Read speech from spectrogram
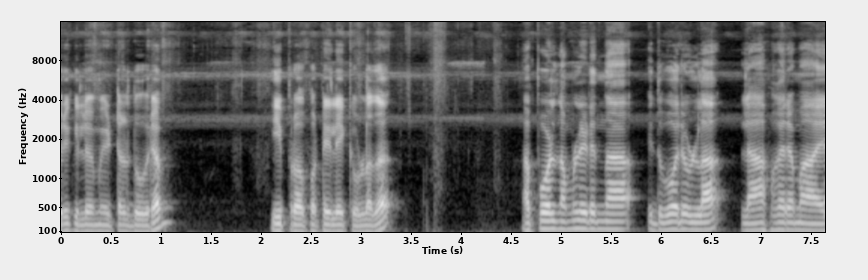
ഒരു കിലോമീറ്റർ ദൂരം ഈ പ്രോപ്പർട്ടിയിലേക്കുള്ളത്. അപ്പോൾ നമ്മളിടുന്ന ഇതുപോലുള്ള ലാഭകരമായ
